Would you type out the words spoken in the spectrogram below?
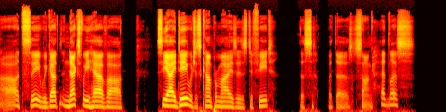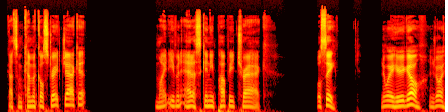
Uh, let's see. We got next. We have uh, CID, which is Compromises Defeat, this with the song Headless. Got some Chemical Straight Jacket. Might even add a Skinny Puppy track. We'll see. Anyway, here you go. Enjoy.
